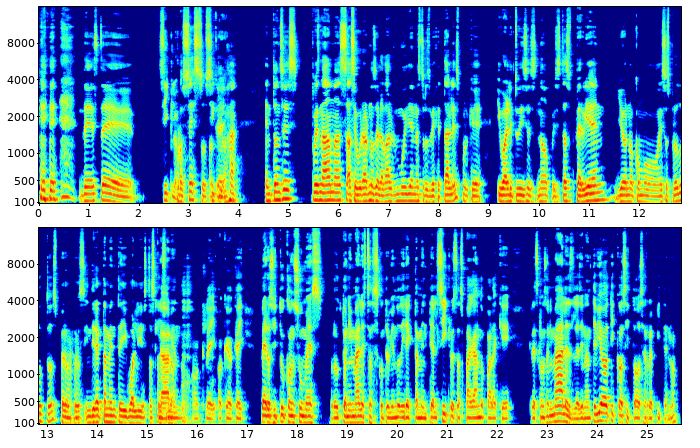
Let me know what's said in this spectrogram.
de este Ciclo. proceso, ciclo, ajá. Entonces, pues nada más asegurarnos de lavar muy bien nuestros vegetales, porque igual y tú dices, no, pues está súper bien, yo no como esos productos, pero Ajá. pues indirectamente igual y estás Claro. consumiendo. Ok, ok, ok. Pero si tú consumes producto animal, estás contribuyendo directamente al ciclo, estás pagando para que crezcan los animales, les den antibióticos y todo se repite, ¿no?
